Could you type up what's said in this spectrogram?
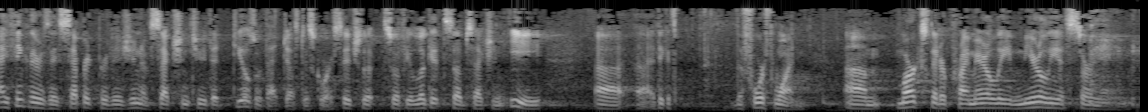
I think there's a separate provision of Section 2 that deals with that, Justice Gorsuch. So, so if you look at subsection E, uh, I think it's the fourth one. Um, marks that are primarily merely a surname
